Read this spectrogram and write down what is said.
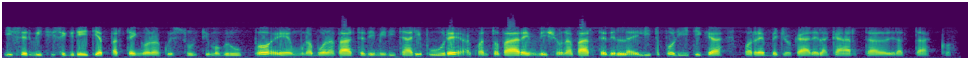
I servizi segreti appartengono a quest'ultimo gruppo e una buona parte dei militari pure, a quanto pare invece una parte dell'elite politica vorrebbe giocare la carta dell'attacco.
